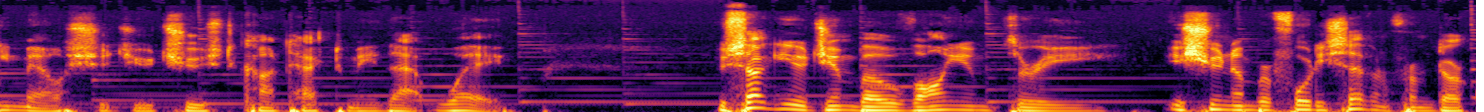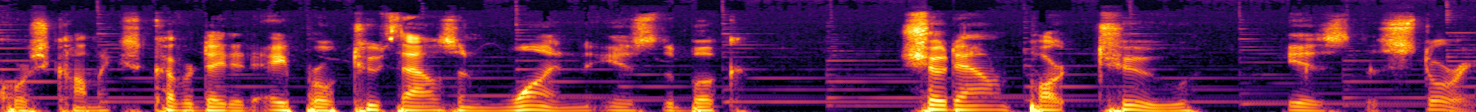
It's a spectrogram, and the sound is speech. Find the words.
email should you choose to contact me that way. Usagi Yojimbo, Volume 3, issue number 47 from Dark Horse Comics, cover dated April 2001, is the book. Showdown Part 2 is the story.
